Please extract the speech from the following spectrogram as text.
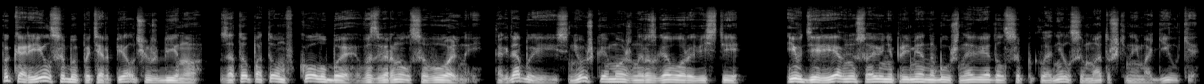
Покорился бы, потерпел чужбину, зато потом в колу бы возвернулся вольный. Тогда бы и с Нюшкой можно разговоры вести, и в деревню свою непременно бы уж наведался, поклонился матушкиной могилке.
